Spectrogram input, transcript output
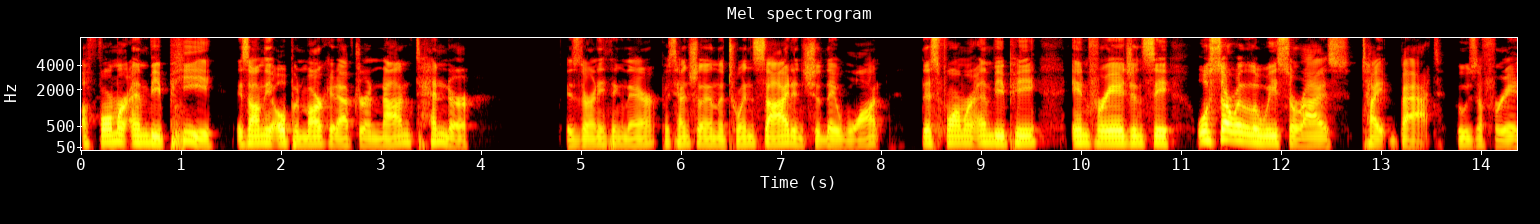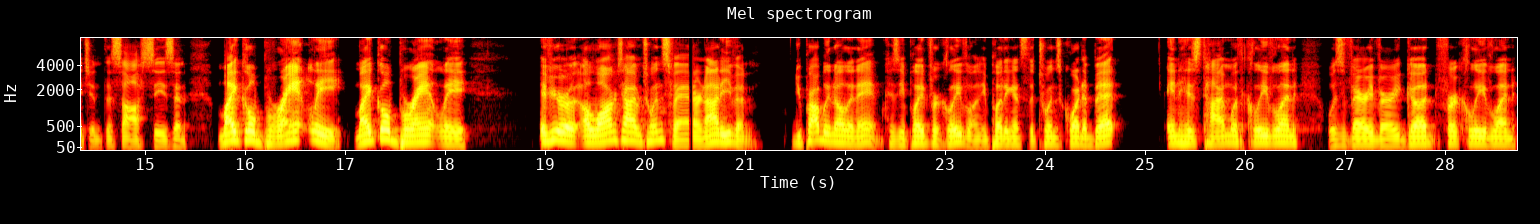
a former MVP is on the open market after a non tender. Is there anything there potentially on the Twins side? And should they want this former MVP in free agency? We'll start with Luis Arraez type bat, who's a free agent this offseason. Michael Brantley. Michael Brantley. If you're a longtime Twins fan, or not even, you probably know the name because he played for Cleveland. He played against the Twins quite a bit in his time with Cleveland, was very, very good for Cleveland.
